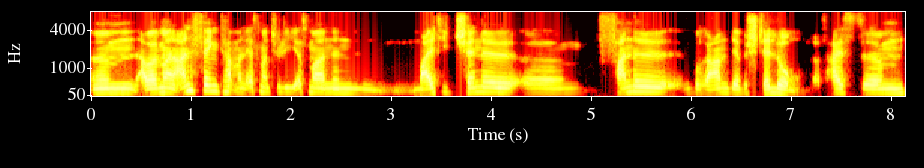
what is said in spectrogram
Ähm, aber wenn man anfängt, hat man erstmal natürlich erstmal einen Multi-Channel ähm, im Rahmen der Bestellung. Das heißt, ähm,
